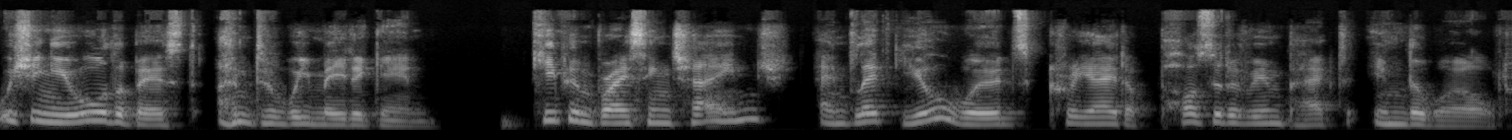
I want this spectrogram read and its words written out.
Wishing you all the best until we meet again. Keep embracing change and let your words create a positive impact in the world.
